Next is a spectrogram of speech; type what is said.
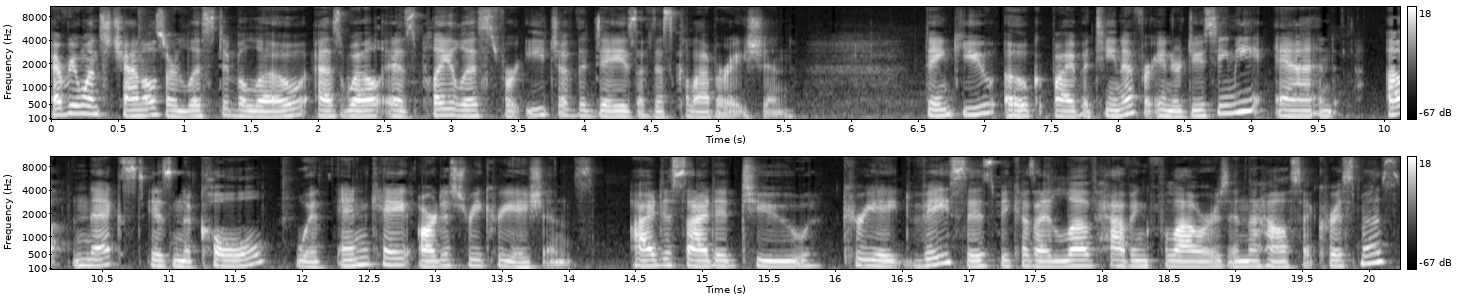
Everyone's channels are listed below, as well as playlists for each of the days of this collaboration. Thank you, Oak by Bettina, for introducing me, and up next is Nicole with NK Artistry Creations. I decided to create vases because I love having flowers in the house at Christmas.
